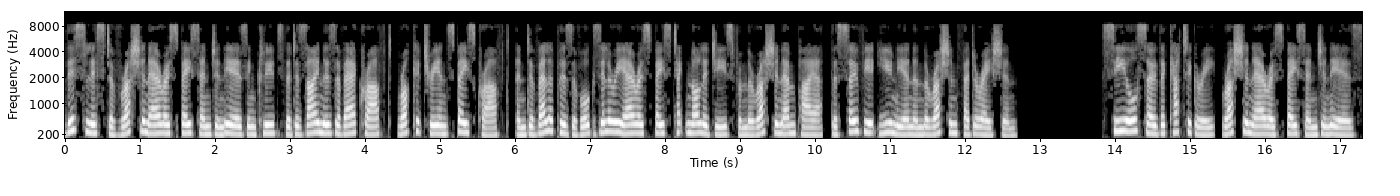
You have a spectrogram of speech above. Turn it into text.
This list of Russian aerospace engineers includes the designers of aircraft, rocketry and spacecraft, and developers of auxiliary aerospace technologies from the Russian Empire, the Soviet Union and the Russian Federation. See also the category, Russian aerospace engineers.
